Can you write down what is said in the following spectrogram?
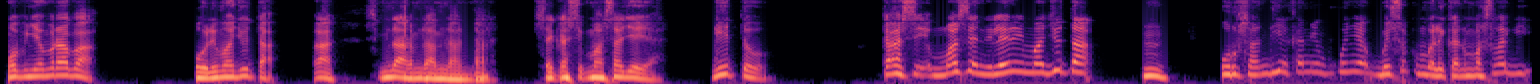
mau pinjam berapa? Oh, 5 juta. Ah, sebentar, sebentar, sebentar, sebentar. Saya kasih emas saja ya. Gitu. Kasih emas yang nilai 5 juta. Hmm, urusan dia kan yang punya. Besok kembalikan emas lagi.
